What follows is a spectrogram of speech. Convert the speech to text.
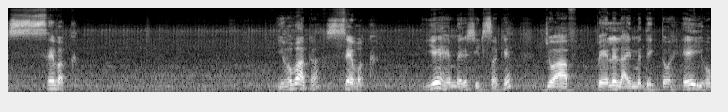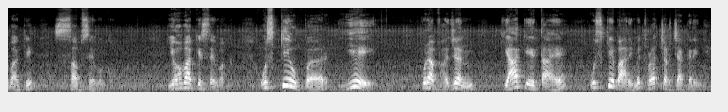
सेवक। यहोवा का सेवक। ये है मेरे शीर्षक है, जो आप पहले लाइन में देखते हो, हे यहोवा के सब सेवकों। यहोवा के सेवक। उसके ऊपर ये पूरा भजन क्या कहता है, उसके बारे में थोड़ा चर्चा करेंगे।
